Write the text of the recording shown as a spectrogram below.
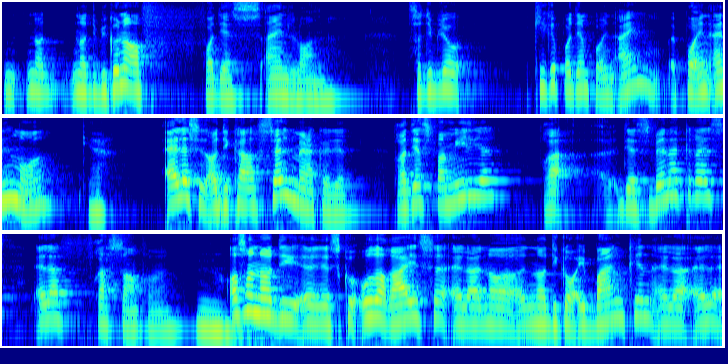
når, når de begynder at få deres egen lån, så de bliver kigget på dem på en, egen, på en anden måde. Ja. Alle sidder, og de kan selv mærke det. Fra deres familie, fra deres vennerkreds, eller fra samfundet. Mm. Og så når de øh, skal ud og rejse, eller når, når de går i banken, eller, eller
